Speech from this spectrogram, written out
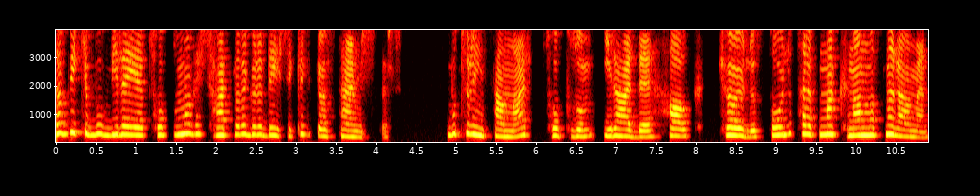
Tabii ki bu bireye, topluma ve şartlara göre değişiklik göstermiştir. Bu tür insanlar toplum, irade, halk, köylü, soylu tarafından kınanmasına rağmen,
